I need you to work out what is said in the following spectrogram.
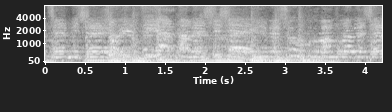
আছে মিশে। শহীদ জিয়ার ধানের শীষে বাংলাদেশে।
